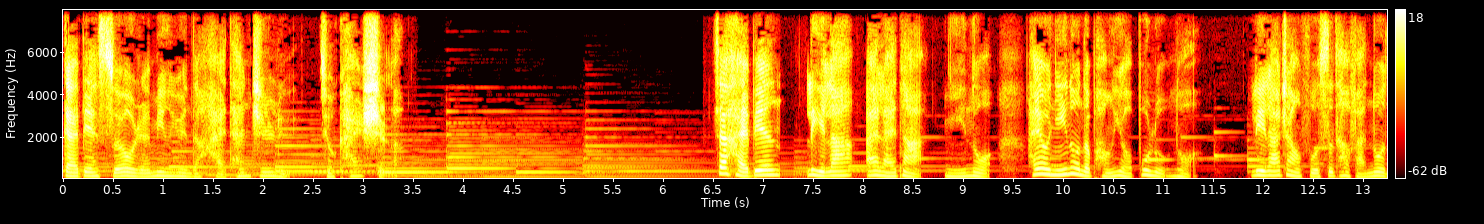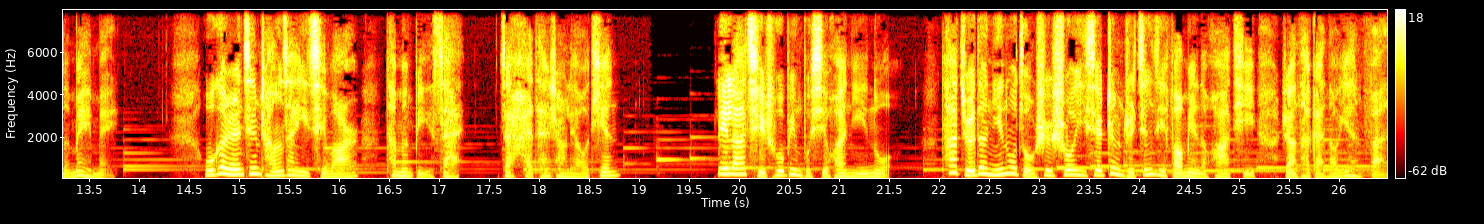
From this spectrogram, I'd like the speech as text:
改变所有人命运的海滩之旅就开始了。在海边，莉拉、埃莱娜、尼诺，还有尼诺的朋友布鲁诺，莉拉丈夫斯特凡诺的妹妹，五个人经常在一起玩。他们比赛，在海滩上聊天。莉拉起初并不喜欢尼诺，她觉得尼诺总是说一些政治经济方面的话题，让她感到厌烦。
